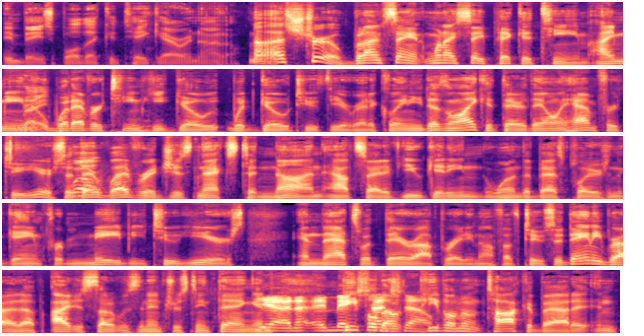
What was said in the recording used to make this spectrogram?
in baseball that could take Arenado. No, that's true. But I'm saying when I say pick a team, I mean Right. whatever team he go would go to theoretically, and he doesn't like it there. They only have him for two years, so their leverage is next to none outside of you getting one of the best players in the game for maybe two years, and that's what they're operating off of too. So Danny brought it up. I just thought it was an interesting thing. And Yeah, and it makes people sense don't now. people don't talk about it and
